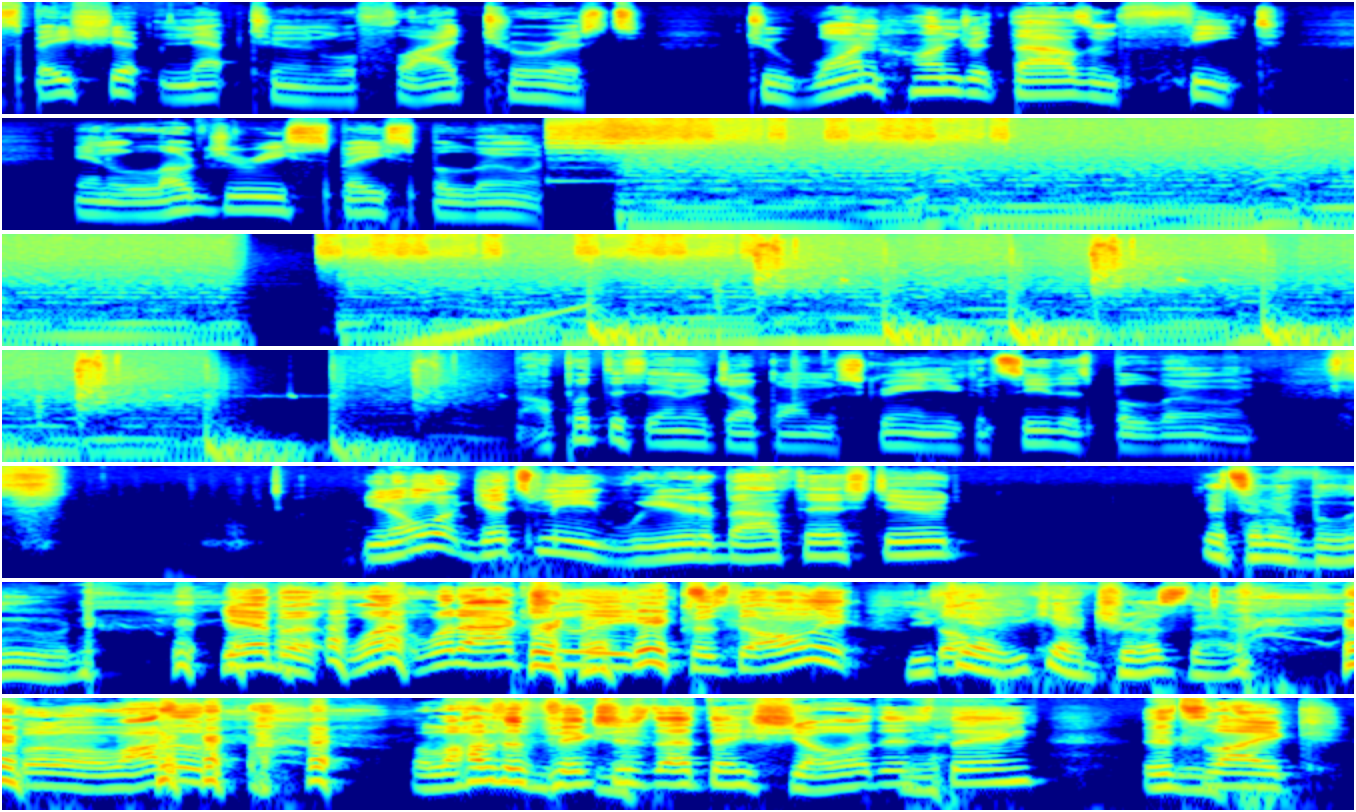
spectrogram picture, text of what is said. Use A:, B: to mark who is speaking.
A: spaceship Neptune will fly tourists to 100,000 feet in luxury space balloon. I'll put this image up on the screen. You can see this balloon. You know what gets me weird about this, dude?
B: It's in a balloon.
A: Yeah, but what what actually?
B: Right?
A: Because the only
B: You
A: the-
B: can't you can't trust them.
A: but a lot of the, a lot of the pictures that they show of this thing, it's like,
